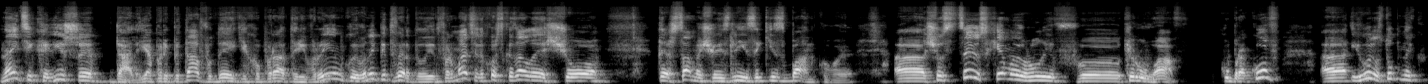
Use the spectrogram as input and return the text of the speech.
Найцікавіше далі. Я перепитав у деяких операторів ринку, і вони підтвердили інформацію. Також сказали, що те ж саме, що і з лізики з банковою, що з цією схемою рулив е, керував Кубраков, і його заступник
